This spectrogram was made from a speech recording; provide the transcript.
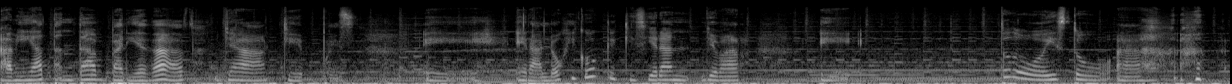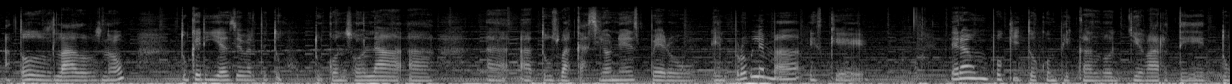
había tanta variedad ya que pues eh, era lógico que quisieran llevar eh, todo esto a, todos lados, ¿no? Tú querías llevarte tu, consola a, tus vacaciones, pero el problema es que era un poquito complicado llevarte tu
